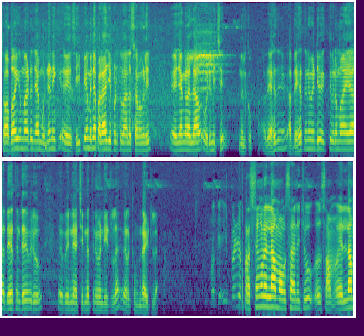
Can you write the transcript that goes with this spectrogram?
സ്വാഭാവികമായിട്ടും ഞാൻ മുന്നണി സി പി എമ്മിനെ പരാജയപ്പെടുത്തുവാനുള്ള ശ്രമങ്ങളിൽ ഞങ്ങളെല്ലാം ഒരുമിച്ച് നിൽക്കും. അദ്ദേഹത്തിന് അദ്ദേഹത്തിന് വേണ്ടി വ്യക്തിപരമായ അദ്ദേഹത്തിന്റെ ഒരു പിന്നെ ചിഹ്നത്തിന് വേണ്ടിയിട്ടുള്ള ഇറക്കം ഉണ്ടായിട്ടില്ല. ഇപ്പോഴും പ്രശ്നങ്ങളെല്ലാം അവസാനിച്ചു എല്ലാം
